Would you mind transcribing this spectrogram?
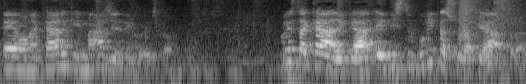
è una carica immagine di questo. Questa carica è distribuita sulla piastra.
